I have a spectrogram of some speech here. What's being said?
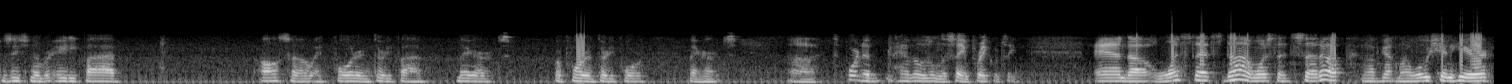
position number 85, also at 435 megahertz, or 434 megahertz. Uh, it's important to have those on the same frequency. And uh, once that's done, once that's set up, I've got my Wouxun here.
